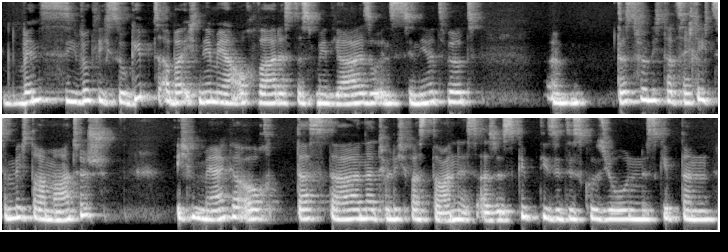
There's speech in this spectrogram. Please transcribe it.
wenn es sie wirklich so gibt, aber ich nehme ja auch wahr, dass das medial so inszeniert wird, ähm, das finde ich tatsächlich ziemlich dramatisch. Ich merke auch, dass da natürlich was dran ist. Also es gibt diese Diskussionen, es gibt dann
